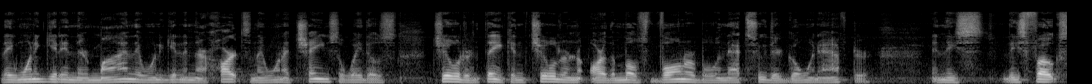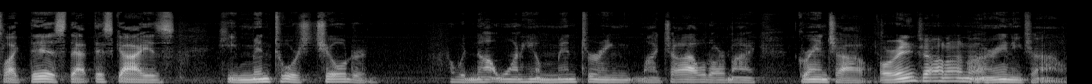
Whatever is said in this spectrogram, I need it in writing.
they want to get in their mind they want to get in their hearts and they want to change the way those children think and children are the most vulnerable and that's who they're going after. And these these folks like this that this guy is he mentors children. I would not want him mentoring my child or my grandchild Or any child I know. or any child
